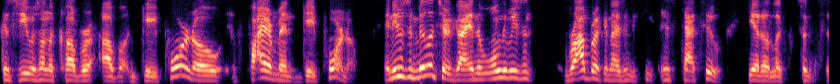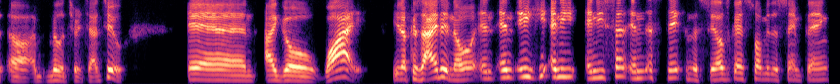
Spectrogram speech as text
Because he was on the cover of a gay porno, fireman gay porno and he was a military guy. And the only reason Rob recognized him, he, his tattoo. He had a like uh, military tattoo. And I go, why? You know, because I didn't know. And and he and he and he said, in the state, and the sales guys told me the same thing.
